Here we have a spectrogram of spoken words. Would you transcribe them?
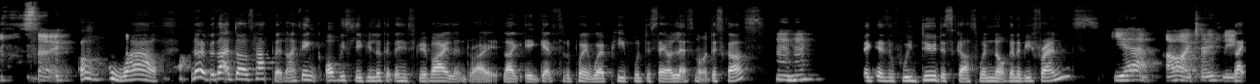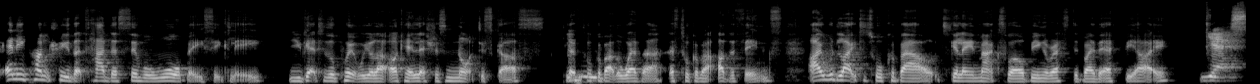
so, Oh wow. No, but that does happen. I think obviously if you look at the history of Ireland, right? Like it gets to the point where people just say, "Oh, let's not discuss." mhm. Because if we do discuss, we're not going to be friends. yeah. Oh, I totally. like any country that's had a civil war basically you get to the point where you're like okay let's just not discuss let's talk mm-hmm. about the weather let's talk about other things i would like to talk about ghislaine maxwell being arrested by the fbi yes,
